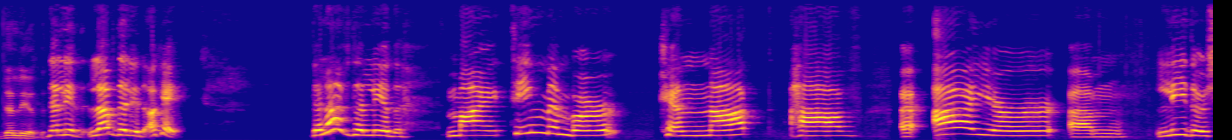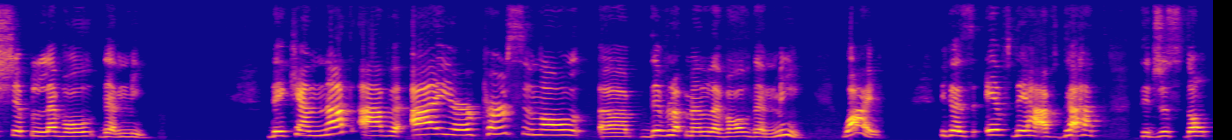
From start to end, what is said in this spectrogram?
The lid. The lid. Love the lid. Okay. The love the lid. My team member cannot have a higher um, leadership level than me they cannot have a higher personal uh, development level than me. Why? Because if they have that, they just don't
